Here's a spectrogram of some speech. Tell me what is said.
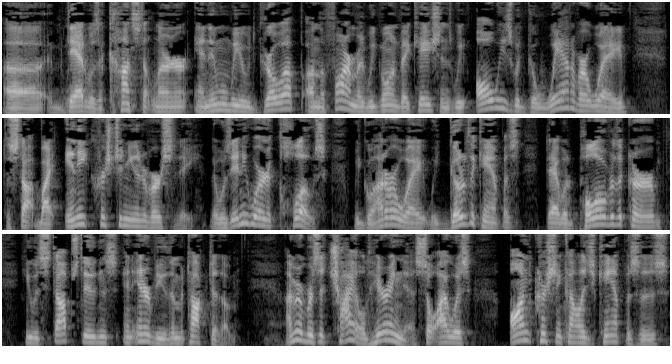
Uh, dad was a constant learner. And then when we would grow up on the farm, and we go on vacations, we always would go way out of our way to stop by any Christian university that was anywhere to close. We'd go out of our way, we'd go to the campus, Dad would pull over the curb, he would stop students and interview them and talk to them. I remember as a child hearing this, so I was on Christian college campuses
